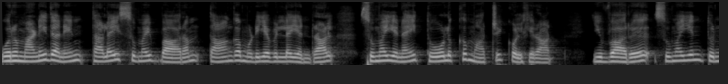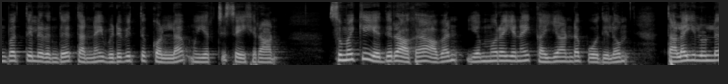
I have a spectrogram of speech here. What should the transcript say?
ஒரு மனிதனின் தலை சுமை பாரம் தாங்க முடியவில்லை என்றால் சுமையினை தோளுக்கு மாற்றிக் கொள்கிறான். இவ்வாறு சுமையின் துன்பத்திலிருந்து தன்னை விடுவித்து கொள்ள முயற்சி செய்கிறான். சுமைக்கு எதிராக அவன் எம்முறையினை கையாண்ட போதிலும் தலையிலுள்ள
